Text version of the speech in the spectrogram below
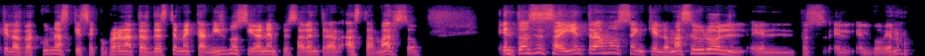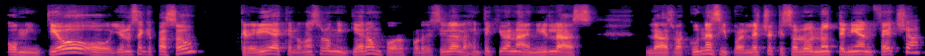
que las vacunas que se compraron a través de este mecanismo se iban a empezar a entrar hasta marzo. Entonces ahí entramos en que lo más seguro el, el pues, el, el, gobierno o mintió o yo no sé qué pasó. Creería que lo más seguro mintieron por, por decirle a la gente que iban a venir las, las vacunas y por el hecho de que solo no tenían fecha,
